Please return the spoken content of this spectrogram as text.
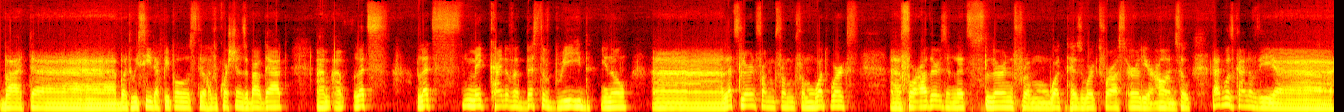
but uh, but we see that people still have questions about that. Um, um, let's let's make kind of a best of breed. You know, uh, let's learn from from from what works. Uh, for others, and let's learn from what has worked for us earlier on. So that was kind of the uh,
